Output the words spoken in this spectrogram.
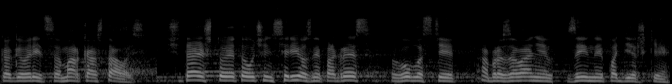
как говорится, марка осталась. Считаю, что это очень серьезный прогресс в области образования, взаимной поддержки.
